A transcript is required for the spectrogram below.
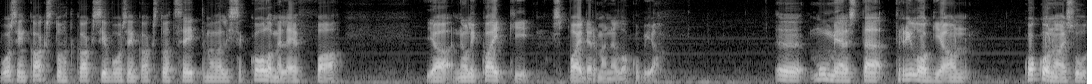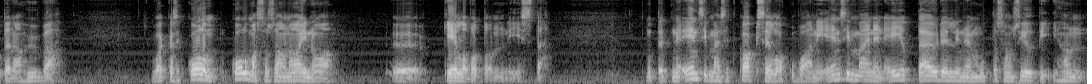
vuosien 2002 ja vuosien 2007 välissä kolme leffaa, ja ne oli kaikki Spider-Man-elokuvia. Öö, mun mielestä trilogia on kokonaisuutena hyvä, vaikka se kolm, kolmasosa on ainoa kelvoton niistä. Mutta ne ensimmäiset kaksi elokuvaa, niin ensimmäinen ei ole täydellinen, mutta se on silti ihan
